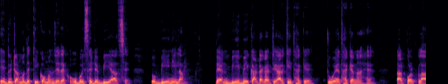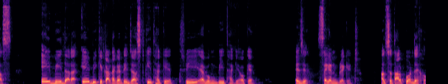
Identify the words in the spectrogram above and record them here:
এই দুইটার মধ্যে কি কমন যে দেখো? উভয় সাইডে বি আছে। তো বি নিলাম। দেন বি বি কাটাকাটি। আর কি থাকে? টু এ থাকে না? হ্যাঁ। তারপর প্লাস এ বি দ্বারা এ বি কে কাটাকাটি জাস্ট কি থাকে? থ্রি এবং বি থাকে ওকে এই যে সেকেন্ড ব্র্যাকেট আচ্ছা তারপর দেখো,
